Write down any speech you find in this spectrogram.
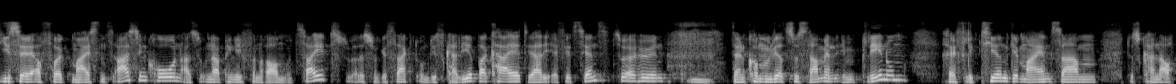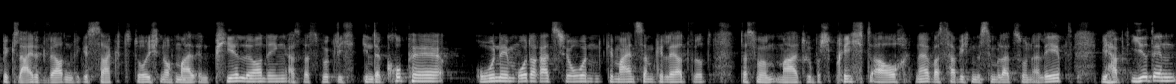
Diese erfolgt meistens asynchron, also unabhängig von Raum und Zeit. Du hattest schon gesagt, um die Skalierbarkeit, ja, die Effizienz zu erhöhen. Mhm. Dann kommen wir zusammen im Plenum, reflektieren gemeinsam. Das kann auch begleitet werden, wie gesagt, durch nochmal ein Peer Learning, also das wirklich in der Gruppe ohne Moderation gemeinsam gelehrt wird, dass man mal drüber spricht auch, ne, was habe ich in der Simulation erlebt, wie habt ihr denn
